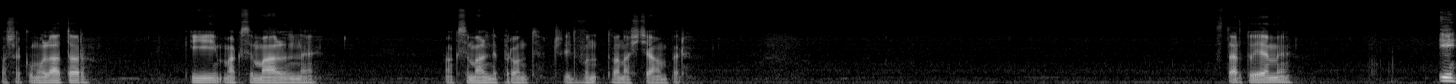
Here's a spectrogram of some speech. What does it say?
Wasz akumulator i maksymalne, maksymalny prąd, czyli dwu- 12 A. Startujemy i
